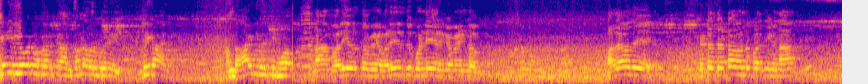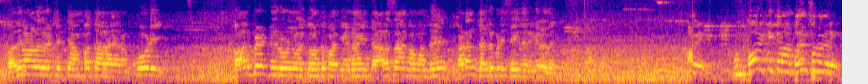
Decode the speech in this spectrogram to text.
செய்தியோடு உங்களுக்கு நான் சொல்ல விரும்புகிறேன். மிக அந்த ஆயுதத்தின் மூலம். நாம் வலியுறுத்த வலியுறுத்திக் கொண்டே இருக்க வேண்டும். அதாவது கிட்டத்தட்ட வந்து பாத்தீங்கன்னா பதினாலு லட்சத்தி ஐம்பத்தாறாயிரம் கோடி கார்ப்பரேட் நிறுவனங்களுக்கு வந்து பாத்தீங்கன்னா இந்த அரசாங்கம் வந்து கடன் தள்ளுபடி செய்திருக்கிறது. உன் கோரிக்கைக்கு நான் பதில் சொல்லுகிறேன்.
